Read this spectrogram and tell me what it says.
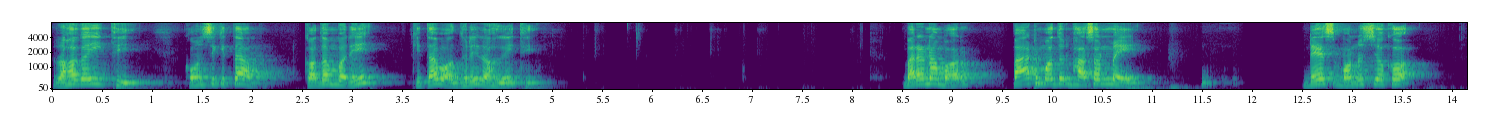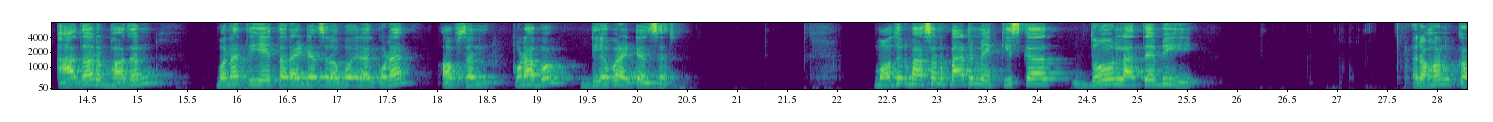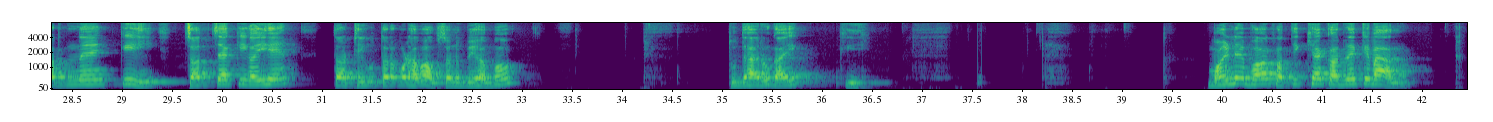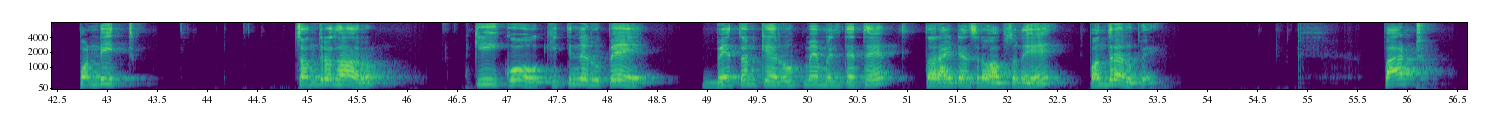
रह गई थी कौन सी किताब कदम्बरी किताब अधूरी रह गई थी बारह नंबर पाठ मधुर भाषण में डैश मनुष्य को आदर भजन बनाती है तो राइट आंसर हम कोड़ा ऑप्शन कोड़ा हम डी हम राइट आंसर मधुर भाषण पाठ में किसका दो लाते भी रहन करने की चर्चा की गई है तो ठीक उत्तर कौन हम ऑप्शन बी हम दुधारू गाय की। महीने भर प्रतीक्षा करने के बाद पंडित चंद्रधर की को कितने रुपए वेतन के रूप में मिलते थे? तो राइट आंसर ऑप्शन है पंद्रह रुपये पाठ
